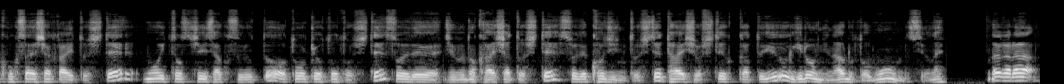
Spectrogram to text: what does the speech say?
国際社会として、もう一つ小さくすると、東京都として、それで自分の会社として、それで個人として対処していくかという議論になると思うんですよね。だから、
